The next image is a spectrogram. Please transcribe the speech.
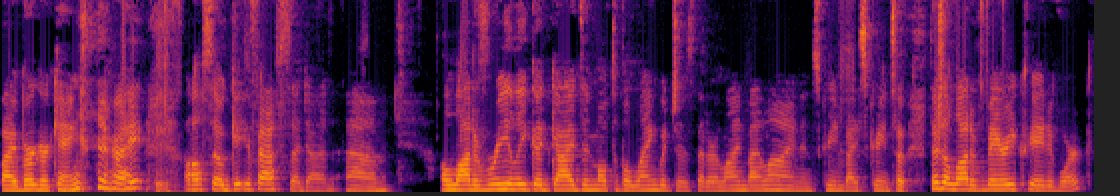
buy Burger King, right? also, get your FAFSA done. Um, a lot of really good guides in multiple languages that are line by line and screen by screen. So there's a lot of very creative work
